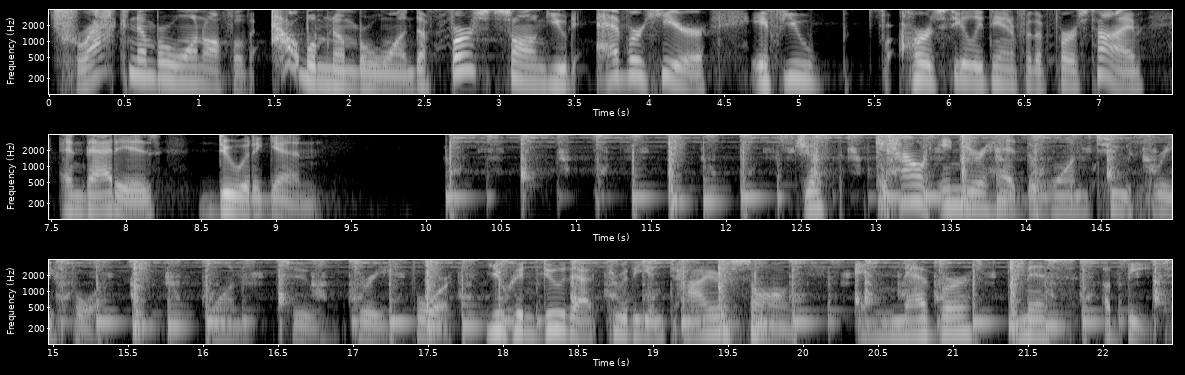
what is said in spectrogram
track number one off of album number one, the first song you'd ever hear if you heard Steely Dan for the first time, and that is Do It Again. Just count in your head the one, two, three, four. Two, three, four. You can do that through the entire song and never miss a beat.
